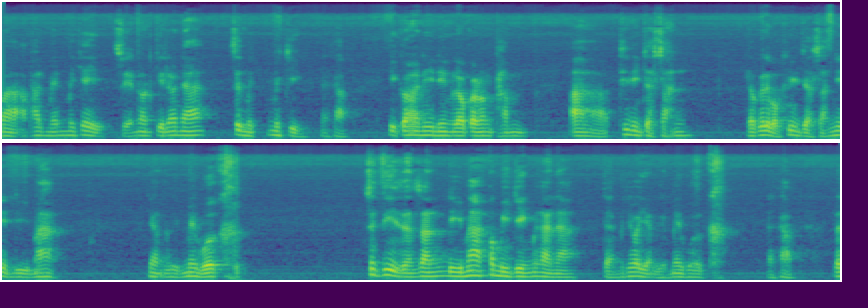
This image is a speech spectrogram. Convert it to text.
ว่าอพาร์ตเมนต์ไม่ใช่เสียนอนกินแล้วนะ ซึ่งไม่ไม่จริงนะครับ อีกกรณีหนึ่งเรากำลังทำที่ดินจัดสรร เราก็เลยบอกที่ดินจัดสรรนี่ดีมาก อย่างอื่นไม่เวิร์กซึ่งที่จัดสรรดีมากก็มีจริงเหมือนกันนะ แต่ไม่ใช่ว่าอย่างอื่นไม่เวิร์กนะครับ และ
